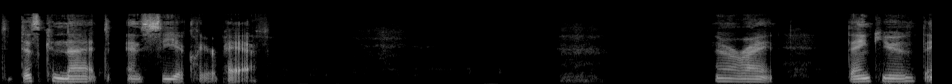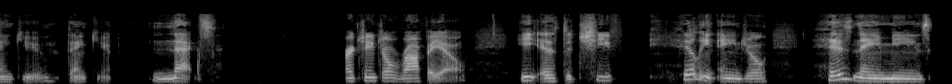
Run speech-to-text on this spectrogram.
to disconnect and see a clear path. All right. Thank you, thank you, thank you. Next, Archangel Raphael. He is the chief healing angel. His name means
